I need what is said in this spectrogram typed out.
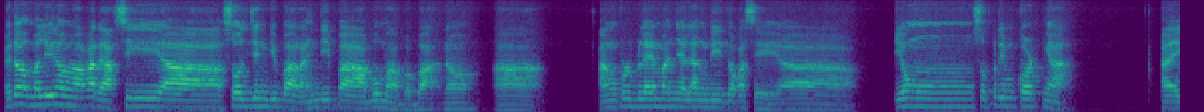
Ito, malinaw mga karak, si ah, Soljen Gibara hindi pa bumababa, no? Ah, ang problema niya lang dito kasi, ah, yung Supreme Court nga ay,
